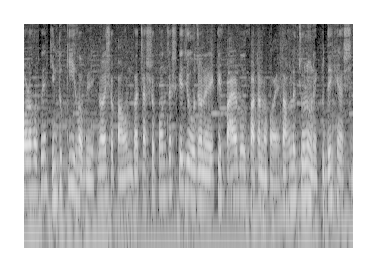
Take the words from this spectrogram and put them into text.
বড় হবে? কিন্তু কি হবে? নয়শো পাউন্ড বা চারশো পঞ্চাশ কেজি ওজনের একটি ফায়ার বল ফাটানো হয়। তাহলে চলুন একটু দেখে আসি।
